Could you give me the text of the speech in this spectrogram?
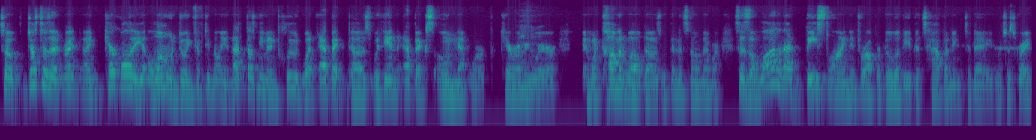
So just as a right, I Carequality alone doing 50 million, that doesn't even include what Epic does within Epic's own network, Care mm-hmm. Everywhere, mm-hmm. and what CommonWell does within its own network. So there's a lot of that baseline interoperability that's happening today, which is great.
